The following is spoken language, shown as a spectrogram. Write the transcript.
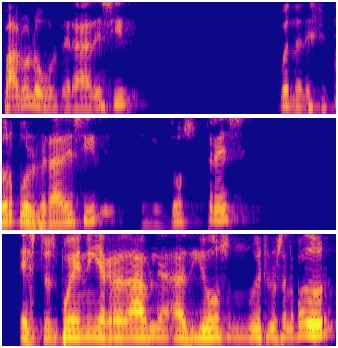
Pablo lo volverá a decir. Bueno, el escritor volverá a decir en el 2.3, esto es bueno y agradable a Dios nuestro Salvador,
